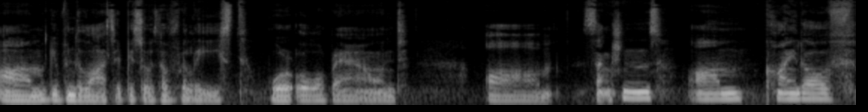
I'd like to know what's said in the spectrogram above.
um, given the last episodes I've released were all around um, sanctions, um, kind of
